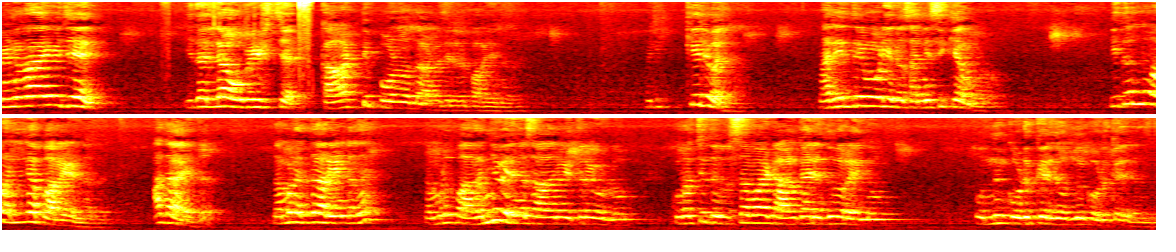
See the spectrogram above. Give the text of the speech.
പിണറായി വിജയൻ ഇതെല്ലാം ഉപേക്ഷിച്ച് കാട്ടിപ്പോണമെന്നാണ് ചിലർ പറയുന്നത്. ഒരിക്കലുമല്ല. നരേന്ദ്രമോദി എന്ന് സന്യസിക്കാൻ പോകണം ഇതൊന്നും അല്ല പറയേണ്ടത്. അതായത് നമ്മൾ എന്താ അറിയേണ്ടത്? നമ്മൾ പറഞ്ഞു വരുന്ന സാധനം ഇത്രയേ ഉള്ളൂ. കുറച്ച് ദിവസമായിട്ട് ആൾക്കാർ എന്ത് പറയുന്നു? ഒന്നും കൊടുക്കരുത് ഒന്നും കൊടുക്കരുതെന്ന്.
